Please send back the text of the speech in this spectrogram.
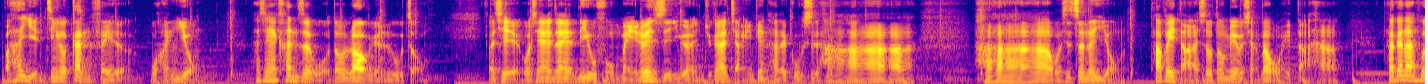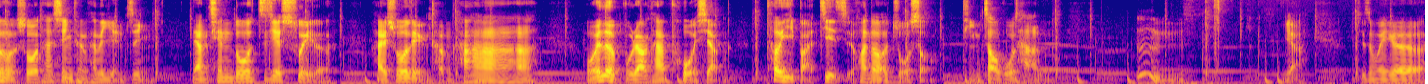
把他眼镜都干飞了。我很勇，他现在看着我都绕远路走，而且我现在在利物浦每认识一个人就跟他讲一遍他的故事，哈哈哈哈哈哈。哈哈哈哈！我是真的勇。他被打的时候都没有想到我会打他。他跟他朋友说他心疼他的眼镜，两千多直接碎了，还说脸疼，哈哈哈哈哈！我为了不让他破相，特意把戒指换到了左手，挺照顾他的。嗯，呀，就这么一个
